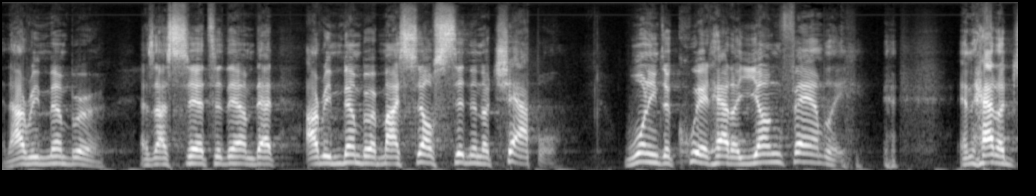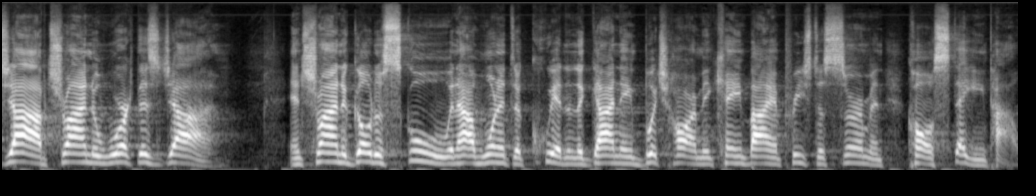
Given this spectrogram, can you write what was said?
And I remember as I said to them, that I remember myself sitting in a chapel wanting to quit, had a young family, and had a job trying to work this job and trying to go to school, and I wanted to quit. And a guy named Butch Harmon came by and preached a sermon called Staying Power.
